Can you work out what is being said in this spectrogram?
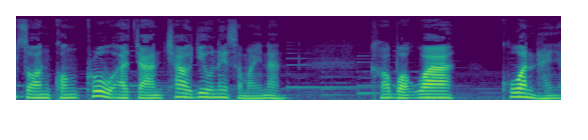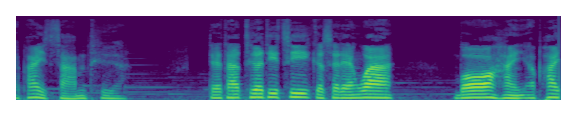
ำสอนของครูอาจารย์เช่ายิ้วในสมัยนั้น เขาบอกว่าควรให้อภัยสามเถือ แต่ถ้าเถือที่สี่ก็แสดงว่าบอให้อภัย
